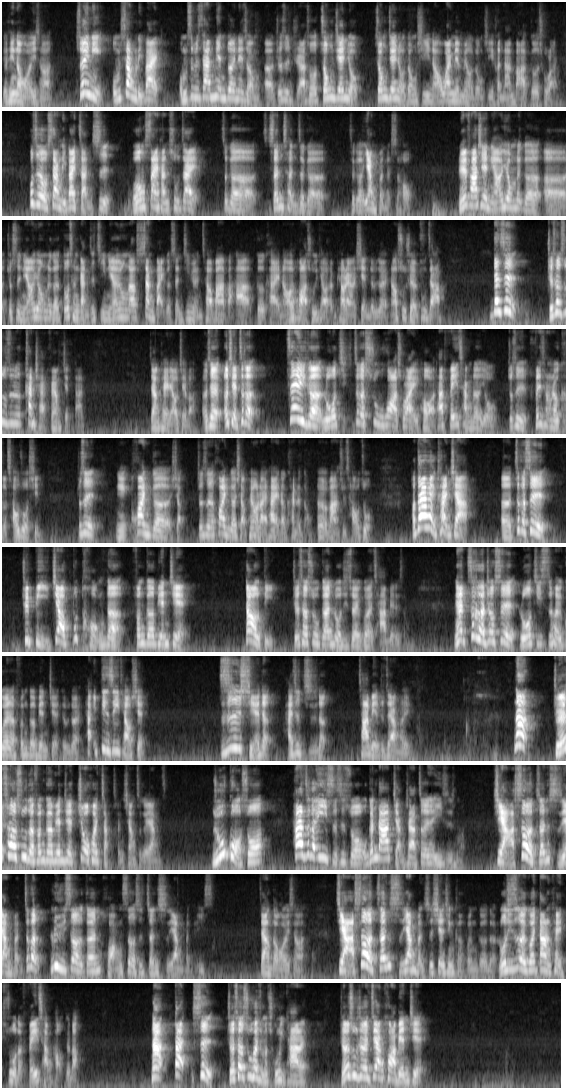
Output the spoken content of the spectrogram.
有听懂我的意思吗？所以你我们上个礼拜我们是不是在面对那种呃，就是假如说中间有。中间有东西，然后外面没有东西，很难把它割出来。或者我上礼拜展示，我用赛函数在这个生成这个这个样本的时候，你会发现你要用那个呃，就是你要用那个多层感知机，你要用到上百个神经元才有办法把它割开，然后画出一条很漂亮的线，对不对？然后数学很复杂，但是决策树是不是看起来非常简单？这样可以了解吧？而且而且这个。这个逻辑，这个数画出来以后啊，它非常的有，就是非常的有可操作性，就是你换个小，就是换一个小朋友来，他也都看得懂，都有办法去操作。好，大家可以看一下，呃，这个是去比较不同的分割边界，到底决策树跟逻辑思维规的差别是什么？你看这个就是逻辑思维规的分割边界，对不对？它一定是一条线，只是斜的还是直的。差别就这样而已。那决策树的分割边界就会长成像这个样子。如果说它这个意思是说，我跟大家讲一下这个意思是什么？假设真实样本，这个绿色跟黄色是真实样本的意思，这样懂我意思吗？假设真实样本是线性可分割的，逻辑之回归当然可以做的非常好，对吧？那但是决策树会怎么处理它呢？决策树就会这样画边界。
